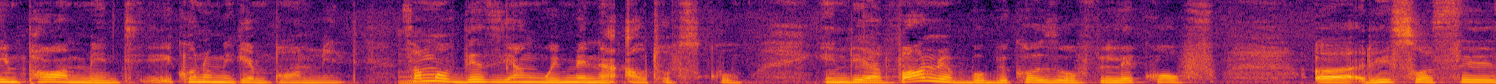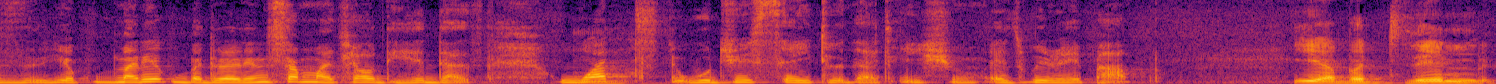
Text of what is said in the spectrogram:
empowerment, economic empowerment. Some of these young women are out of school and they are vulnerable because of lack of uh, resources. yeku- mari yekubhadhara rent, some are child headers. What would you say to that issue as we wrap up? Yeah, but then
